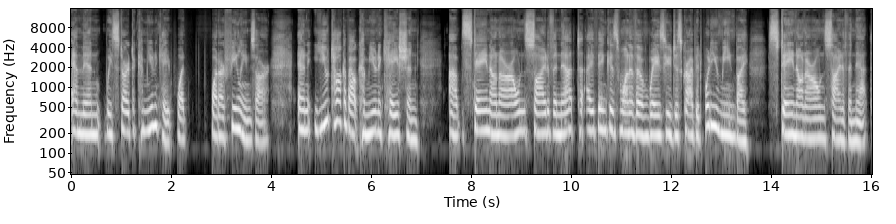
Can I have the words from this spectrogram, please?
And then we start to communicate what, what our feelings are. And you talk about communication. Uh, staying on our own side of the net, I think, is one of the ways you describe it. What do you mean by staying on our own side of the net?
